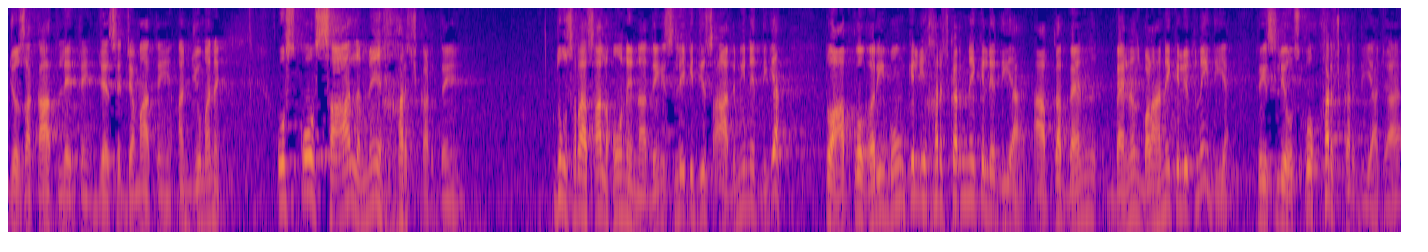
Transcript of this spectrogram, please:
جو زکات لیتے ہیں، جیسے جماعتیں انجمن اس کو سال میں خرچ کر دیں۔ دوسرا سال ہونے نہ دیں۔ اس لیے کہ جس آدمی نے دیا، تو آپ کو غریبوں کے لیے خرچ کرنے کے لیے دیا آپ کا بیلنس بڑھانے کے لیے تو نہیں دیا، تو اس لیے اس کو خرچ کر دیا جائے۔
